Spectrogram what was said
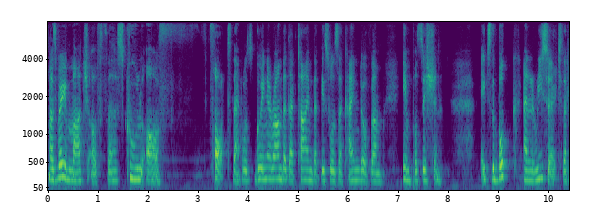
I was very much of the school of thought that was going around at that time that this was a kind of um, imposition. It's the book and research that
